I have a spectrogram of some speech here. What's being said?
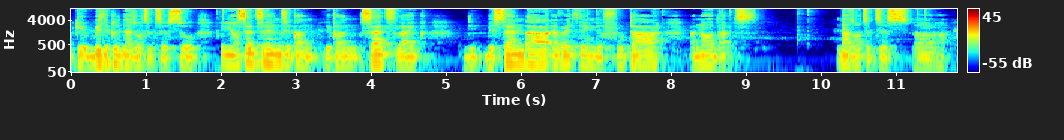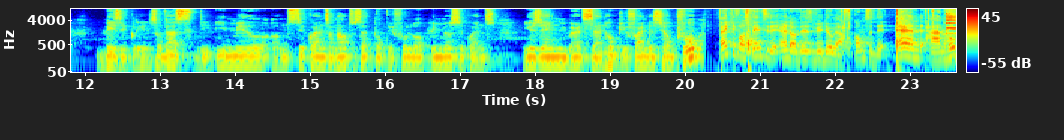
Okay basically that's what it is. So in your settings you can you can set like the, the sender everything the footer and all that. That's what it is uh basically. So that's the email um, sequence and how to set up a follow-up email sequence using BirdSend. Hope you find this helpful. Thank you for staying to the end of this video. We have come to the end and hope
